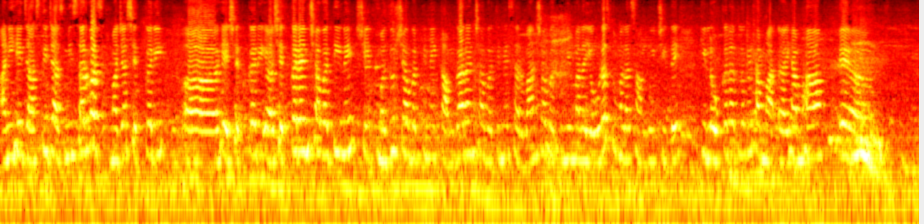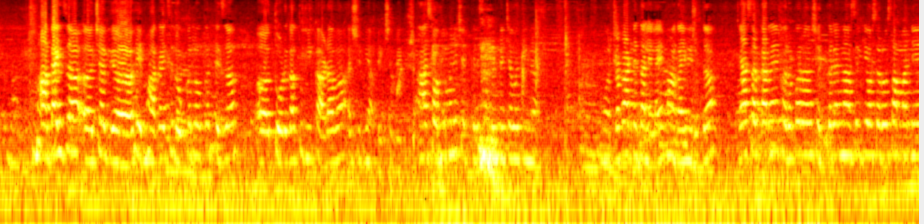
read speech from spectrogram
आणि हे जास्तीत जास्त मी सर्वच माझ्या शेतकरी हे शेतकरी शेतकऱ्यांच्या वतीने शेतमजूरच्या वतीने कामगारांच्या वतीने सर्वांच्या वतीने मला एवढंच तुम्हाला सांगू इच्छिते की लवकरात लवकर ह्या ह्या महा हे, महागाईचा हे महागाईचं लवकर लवकर ह्याचं तोडगा तुम्ही काढावा अशी मी अपेक्षा व्यक्त आज स्वाभिमानी शेतकरी संघटनेच्या वतीनं मोर्चा काढण्यात आलेला आहे महागाई विरुद्ध या सरकारने खरोखर शेतकऱ्यांना असेल किंवा सर्वसामान्य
